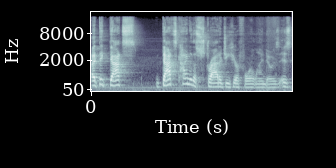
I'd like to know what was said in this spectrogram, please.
I think that's that's kind of the strategy here for Orlando is, is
